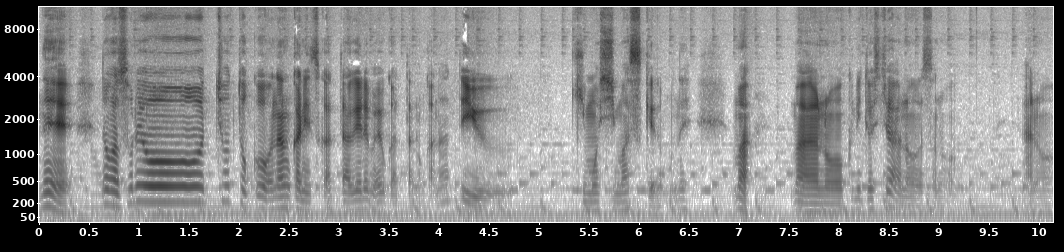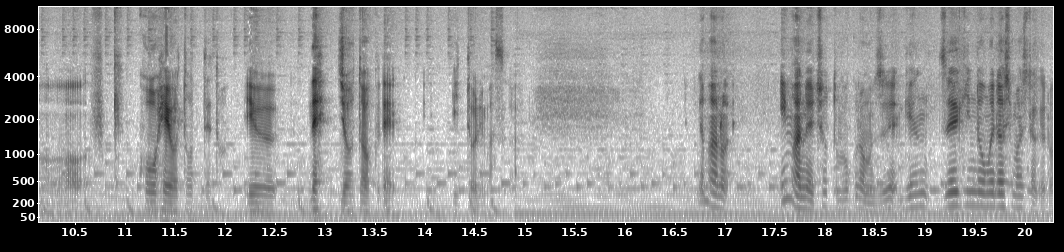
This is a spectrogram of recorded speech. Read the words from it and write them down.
ねえ、だからそれをちょっとこう、なんかに使ってあげればよかったのかなっていう気もしますけどもね。まあ、まあ、あの国としてはあのそのあの公平を取ってという、ね、上等句で言っておりますが、でもあの今ね、ちょっと僕らも税税金で思い出しましたけど、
